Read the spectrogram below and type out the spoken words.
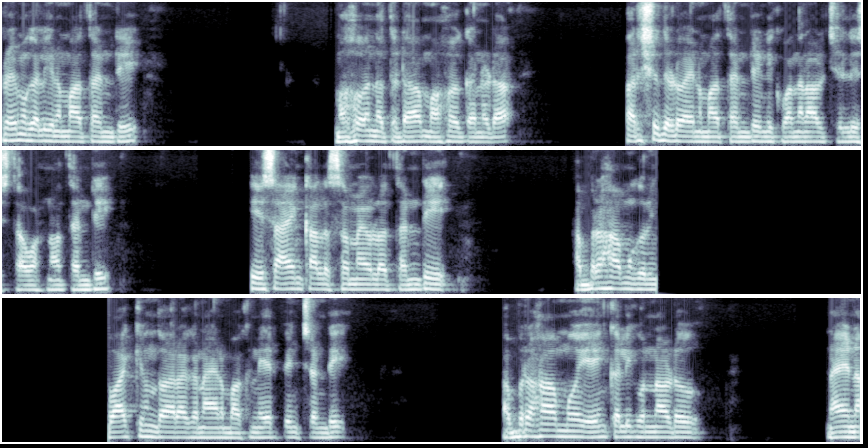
ప్రేమ కలిగిన మా తండ్రి మహోన్నతుడ మహోగనుడ పరిశుద్ధుడు అయిన మా తండ్రి నీకు వందనాలు చెల్లిస్తూ ఉంటున్నాం తండ్రి. ఈ సాయంకాల సమయంలో తండ్రి అబ్రహాము గురించి వాక్యం ద్వారాగా నాయన మాకు నేర్పించండి. అబ్రహాము ఏం కలిగి ఉన్నాడు? నాయన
